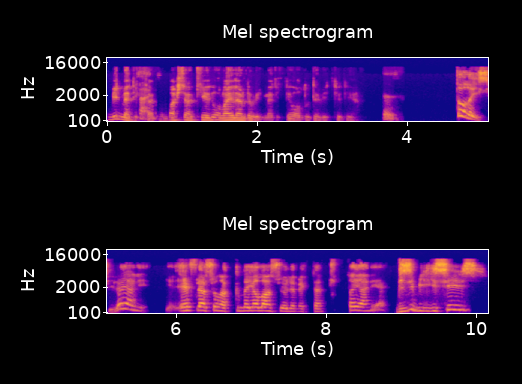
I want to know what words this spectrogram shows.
Bilmedik yani, zaten. Baştaki olaylarda bilmedik ne oldu da bitti diye. Evet. Dolayısıyla yani enflasyon hakkında yalan söylemekten tut da yani bizi bilgisiz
